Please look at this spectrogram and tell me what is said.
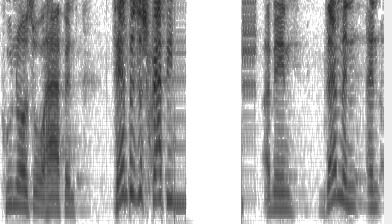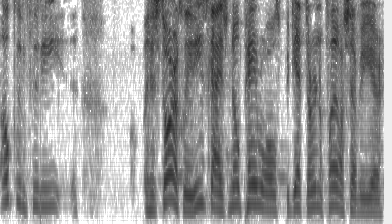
Who knows what will happen? Tampa's a scrappy. I mean, them and, and Oakland through the historically, these guys no payrolls, but yet they're in the playoffs every year.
